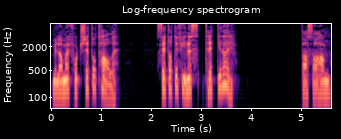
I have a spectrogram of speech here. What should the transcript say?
men la meg fortsette å tale. Sett at det finnes 30 der.» Da sa han,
